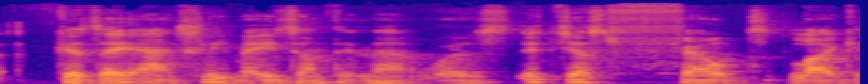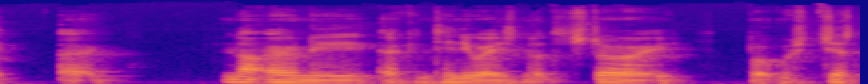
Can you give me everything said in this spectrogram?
because they actually made something that was. It just felt like a not only a continuation of the story, but was just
